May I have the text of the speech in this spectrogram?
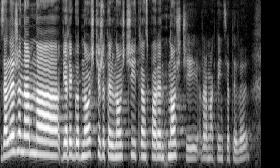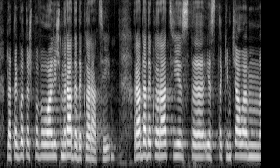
Zależy nam na wiarygodności, rzetelności i transparentności w ramach tej inicjatywy, dlatego też powołaliśmy Radę Deklaracji. Rada Deklaracji jest, jest takim ciałem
